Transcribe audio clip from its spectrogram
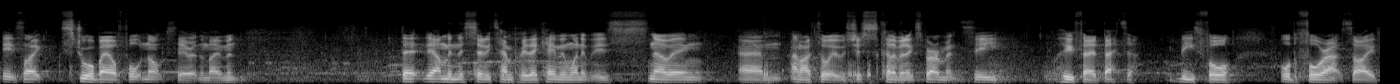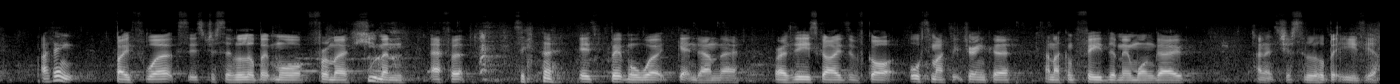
it's like straw bale Fort Knox here at the moment. They're, I mean, this is only temporary. They came in when it was snowing, um, and I thought it was just kind of an experiment to see who fared better, these four or the four outside. I think both works. It's just a little bit more from a human effort. it's a bit more work getting down there. Whereas these guys have got automatic drinker and I can feed them in one go and it's just a little bit easier.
